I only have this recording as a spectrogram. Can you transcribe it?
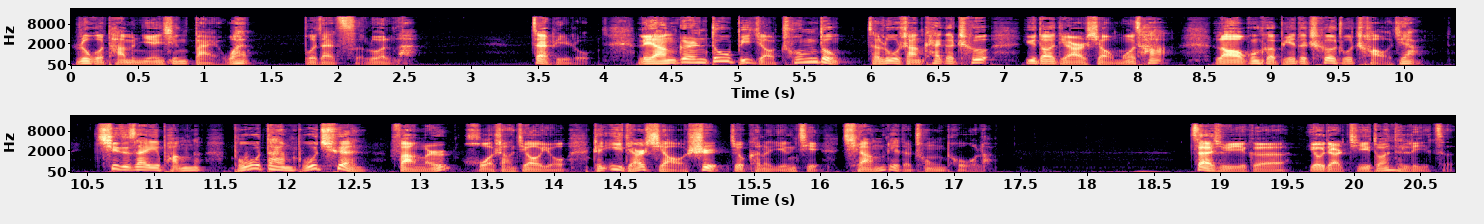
如果他们年薪百万，不在此论了。再比如，两个人都比较冲动，在路上开个车遇到点小摩擦，老公和别的车主吵架，妻子在一旁呢，不但不劝，反而火上浇油，这一点小事就可能引起强烈的冲突了。再举一个有点极端的例子，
